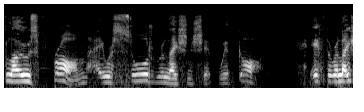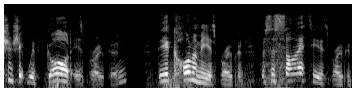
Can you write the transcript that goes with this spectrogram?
flows from a restored relationship with God. If the relationship with God is broken, the economy is broken. The society is broken.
